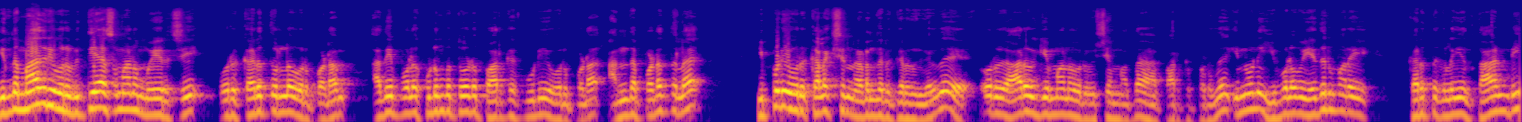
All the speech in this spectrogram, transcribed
இந்த மாதிரி ஒரு வித்தியாசமான முயற்சி ஒரு கருத்துள்ள ஒரு படம் அதே போல் குடும்பத்தோடு பார்க்கக்கூடிய ஒரு படம் அந்த படத்தில் இப்படி ஒரு கலெக்ஷன் நடந்திருக்கிறதுங்கிறது ஒரு ஆரோக்கியமான ஒரு விஷயமா தான் பார்க்கப்படுது. இன்னொன்று இவ்வளவு எதிர்மறை கருத்துக்களையும் தாண்டி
